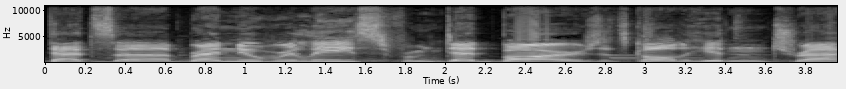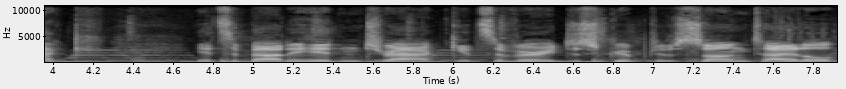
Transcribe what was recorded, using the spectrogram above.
That's a brand new release from Dead Bars. It's called Hidden Track. It's about a hidden track. It's a very descriptive song title.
